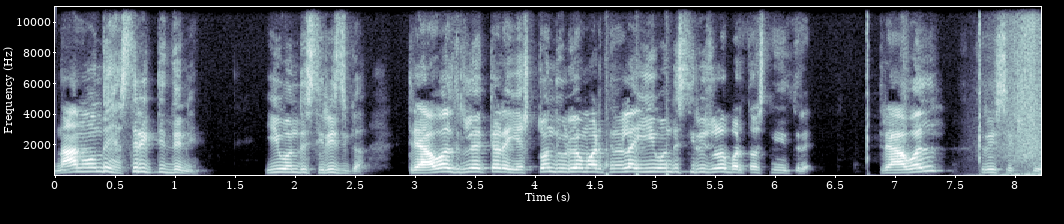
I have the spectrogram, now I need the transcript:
ನಾನು ಒಂದು ಹೆಸರು ಇಟ್ಟಿದ್ದೀನಿ ಈ ಒಂದು ಸಿರೀಸ್ಗೆ ಟ್ರಾವೆಲ್ ರಿಲೇಟೆಡ್ ಎಷ್ಟೊಂದು ವಿಡಿಯೋ ಮಾಡ್ತೀನಲ್ಲ, ಈ ಒಂದು ಸಿರೀಸ್ ಒಳಗೆ ಬರ್ತಾವೆ ಸ್ನೇಹಿತರೆ. ಟ್ರಾವೆಲ್ ತ್ರೀ ಸಿಕ್ಸ್ಟಿ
